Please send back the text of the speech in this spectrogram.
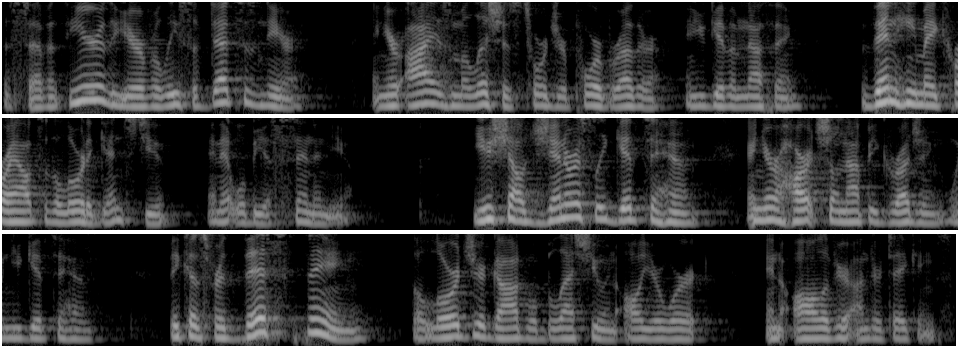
the seventh year, the year of release of debts is near, and your eye is malicious towards your poor brother, and you give him nothing. Then he may cry out to the Lord against you, and it will be a sin in you. You shall generously give to him, and your heart shall not be grudging when you give to him. Because for this thing the Lord your God will bless you in all your work, in all of your undertakings.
